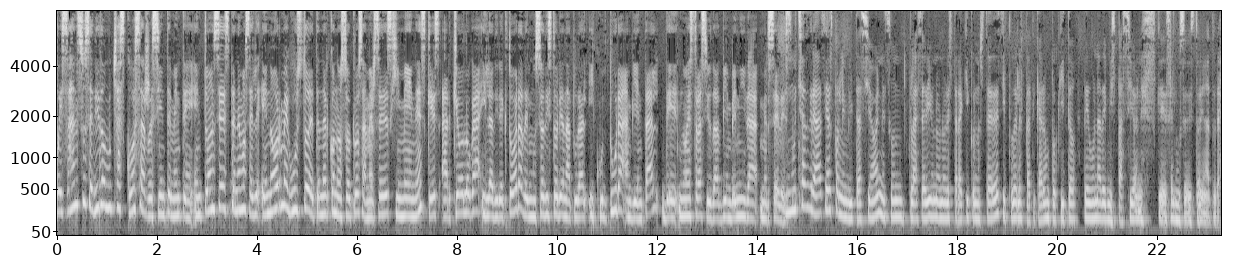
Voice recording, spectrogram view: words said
pues han sucedido muchas cosas recientemente. Entonces tenemos el enorme gusto de tener con nosotros a Mercedes Jiménez, que es arqueóloga y la directora del Museo de Historia Natural y Cultura Ambiental de nuestra ciudad. Bienvenida, Mercedes. Muchas gracias por la invitación. Es un placer y un honor estar aquí con ustedes y poderles platicar un poquito de una de mis pasiones, que es el Museo de Historia Natural.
